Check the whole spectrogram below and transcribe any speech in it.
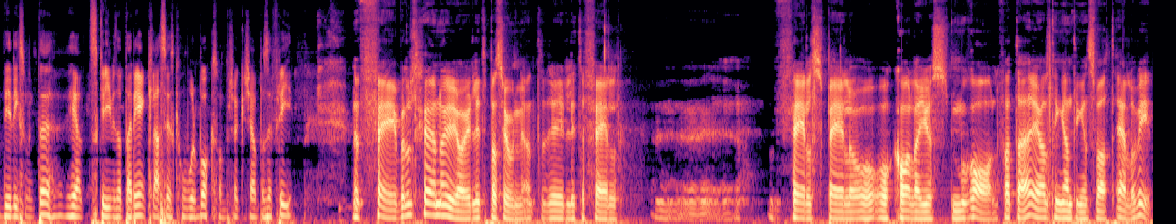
Det är liksom inte helt skrivet att det är en klassisk horbock som försöker köpa sig fri. Men Fable känner ju jag är lite personligen att det är lite fel eh, fel spel och, och kolla just moral. För att där är allting antingen svart eller vitt.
